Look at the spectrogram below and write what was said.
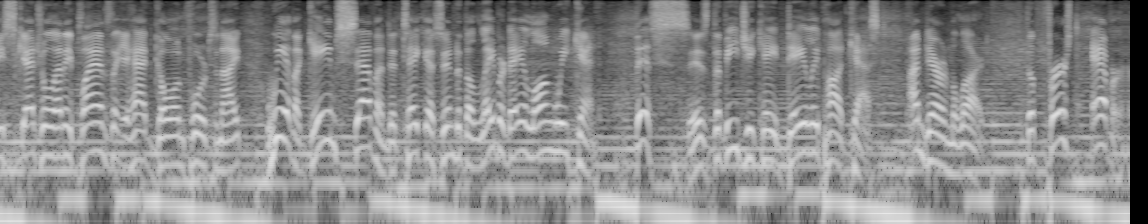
Reschedule any plans that you had going for tonight. We have a game seven to take us into the Labor Day long weekend. This is the VGK Daily Podcast. I'm Darren Millard. The first ever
